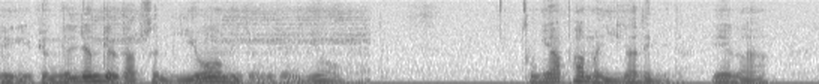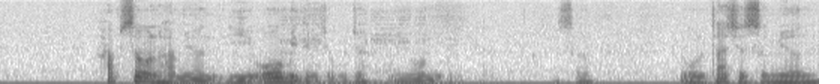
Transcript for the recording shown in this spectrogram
여기 병렬 연결 값은 2옴이죠. 그죠? 2옴. 두 개 합하면 2가 됩니다. 얘가 합성을 하면 2오음이 되죠. 그죠? 2오음이 됩니다. 그래서 이걸 다시 쓰면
